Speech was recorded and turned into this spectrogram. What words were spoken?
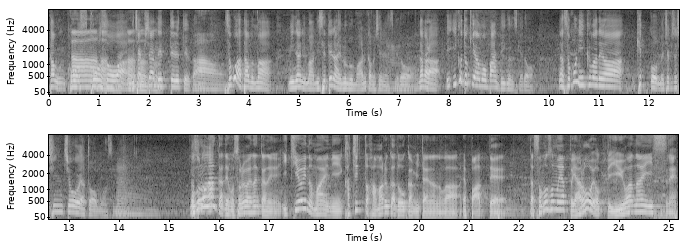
多分構構想はむちゃくちゃ練ってるっていうかそこは多分まあみんなにまあ見せてない部分もあるかもしれないですけど、だからい行く時はもうバンって行くんですけど、そこに行くまでは結構めちゃくちゃ慎重やとは思うんですね。僕もなんかでもそれはなんかね勢いの前にカチッとはまるかどうかみたいなのがやっぱあってだそもそもやっぱやろうよって言わないっすね。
